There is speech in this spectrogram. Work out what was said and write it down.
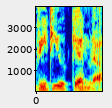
video camera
